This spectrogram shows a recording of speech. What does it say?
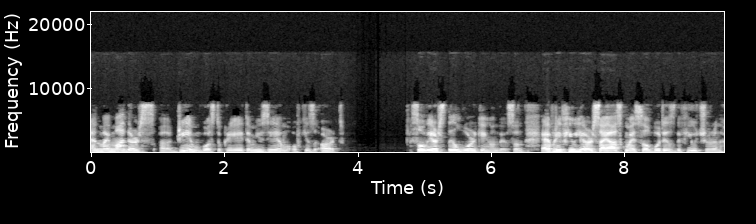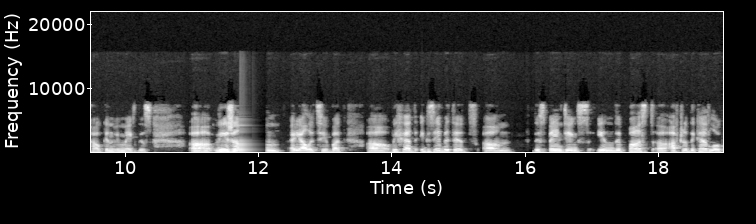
And my mother's uh, dream was to create a museum of his art so we are still working on this. And every few years i ask myself what is the future and how can we make this uh, vision a reality? But uh, we had exhibited um, these paintings in the past uh, after the catalog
